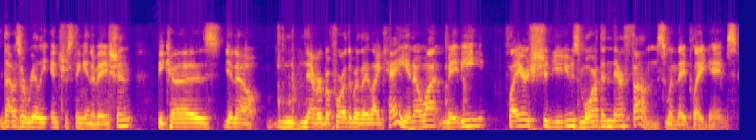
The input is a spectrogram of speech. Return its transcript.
that was a really interesting innovation because you know never before were they like, hey, you know what, maybe players should use more than their thumbs when they play games.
